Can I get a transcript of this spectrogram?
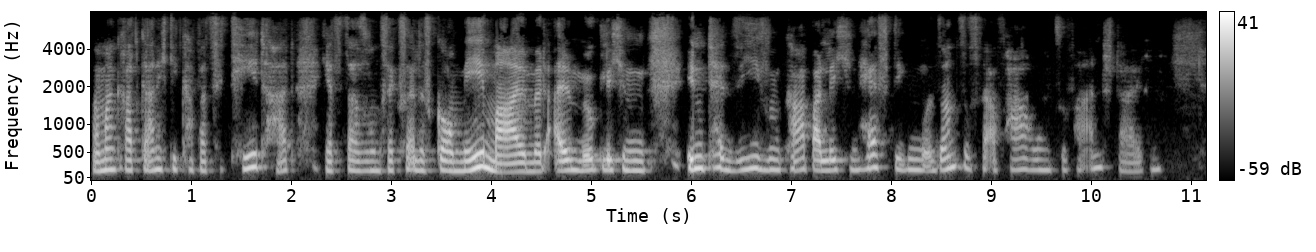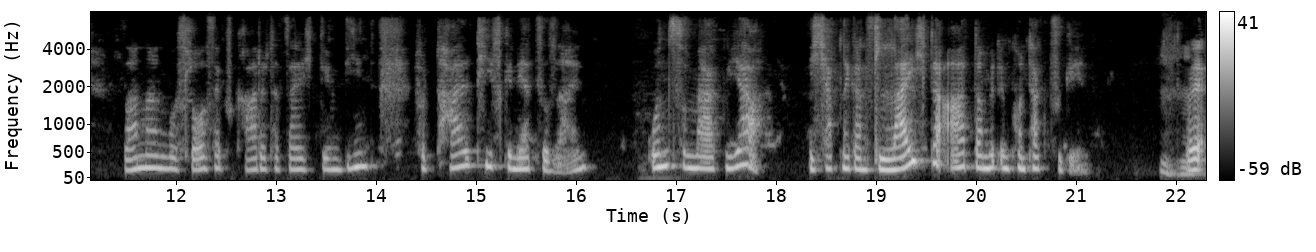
Weil man gerade gar nicht die Kapazität hat, jetzt da so ein sexuelles Gourmet-Mal mit allem möglichen intensiven, körperlichen, heftigen und sonst was für Erfahrungen zu veranstalten sondern wo Slow Sex gerade tatsächlich dem dient, total tief genährt zu sein und zu merken, ja, ich habe eine ganz leichte Art, damit in Kontakt zu gehen. Mhm. Weil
